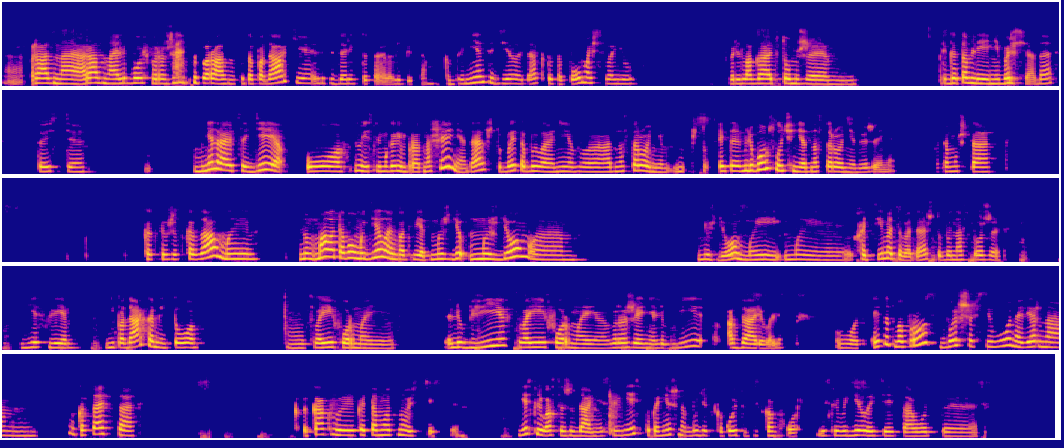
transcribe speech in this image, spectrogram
э, разная, разная любовь выражается по-разному. Кто-то подарки любит дарить, кто-то любит там комплименты делать, да, кто-то помощь свою предлагает в том же приготовлении борща, да. То есть мне нравится идея о, ну, если мы говорим про отношения, да, чтобы это было не в одностороннем, что это в любом случае не одностороннее движение, потому что, как ты уже сказал, мы, ну, мало того, мы делаем в ответ, мы ждем, мы ждем, э, не ждем, мы, мы хотим этого, да, чтобы нас тоже, если не подарками, то своей формой любви, своей формой выражения любви одаривали. Вот. Этот вопрос больше всего, наверное, ну, касается, как вы к этому относитесь. Есть ли у вас ожидания? Если есть, то, конечно, будет какой-то дискомфорт. Если вы делаете это от э,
